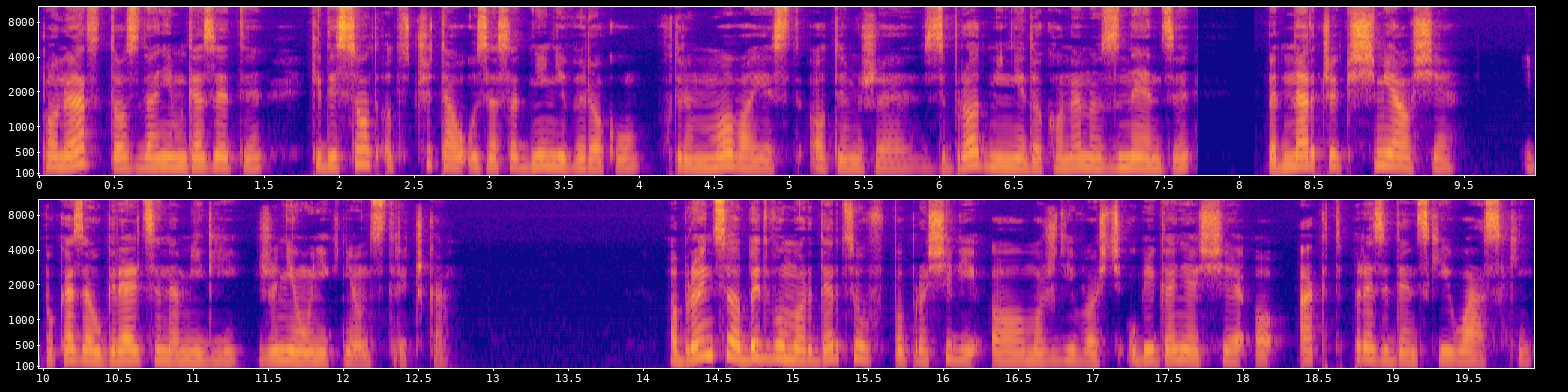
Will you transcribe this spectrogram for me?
Ponadto, zdaniem gazety, kiedy sąd odczytał uzasadnienie wyroku, w którym mowa jest o tym, że zbrodni nie dokonano z nędzy, Bednarczyk śmiał się i pokazał Grelce na migi, że nie uniknie on stryczka. Obrońcy obydwu morderców poprosili o możliwość ubiegania się o akt prezydenckiej łaski.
